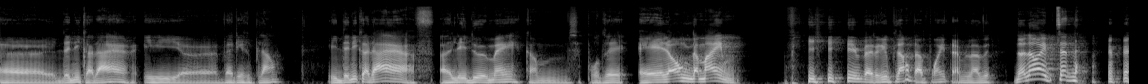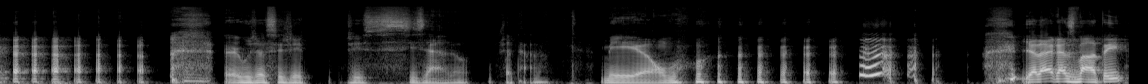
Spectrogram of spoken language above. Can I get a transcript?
Denis Coderre et Valérie Plante. Et Denis Coderre a les deux mains comme c'est pour dire Elle est longue de même. Puis Valérie Plante à pointe, elle me l'a Non, non, elle est petite. euh, je sais, j'ai, j'ai six ans, là. J'attends, là. Mais euh, on... Il a l'air à se vanter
